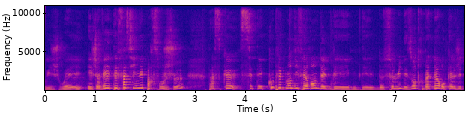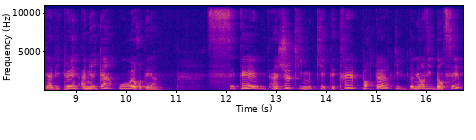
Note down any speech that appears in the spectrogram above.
où il jouait et j'avais été fascinée par son jeu parce que c'était complètement différent de, celui des autres batteurs auxquels j'étais habituée, américains ou européens. C'était un jeu qui, était très porteur, qui donnait envie de danser,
